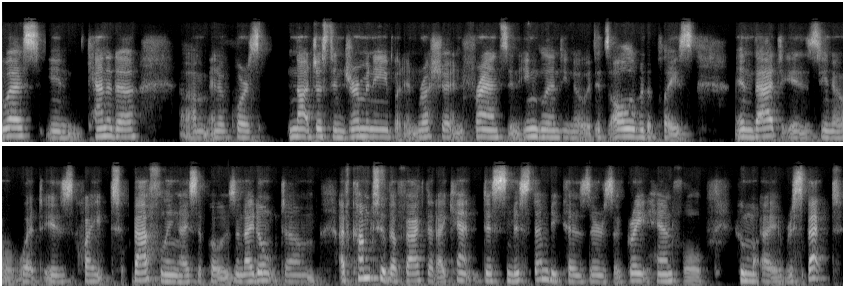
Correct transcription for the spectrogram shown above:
US, in Canada, um, and of course, not just in Germany, but in Russia, in France, in England, you know, it's all over the place and that is you know what is quite baffling i suppose. And i don't um, i've come to the fact that i can't dismiss them because there's a great handful whom i respect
